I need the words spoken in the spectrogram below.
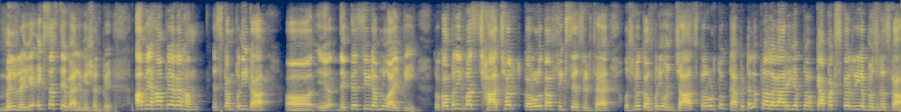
मिल रही है, एक सस्ते वैल्यूएशन पे। अब यहाँ पे अगर हम इस कंपनी का देखते हैं सी डब्ल्यू आई पी तो कंपनी के पास छाछठ करोड़ का फिक्स एसिड्स है। उसमें कंपनी उनचास करोड़ तो कैपिटल अपना लगा रही है, अपना कैपेक्स कर रही है बिज़नेस का।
